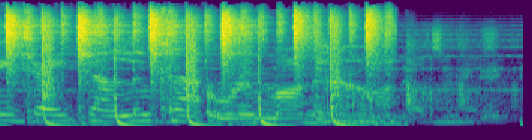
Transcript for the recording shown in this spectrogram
DJ Gianluca Romano.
